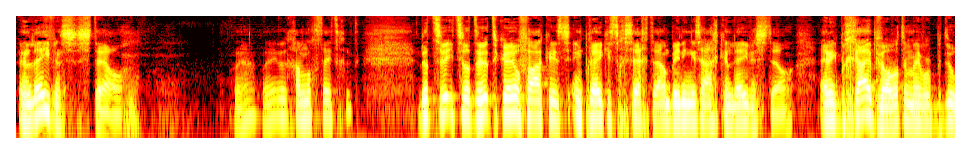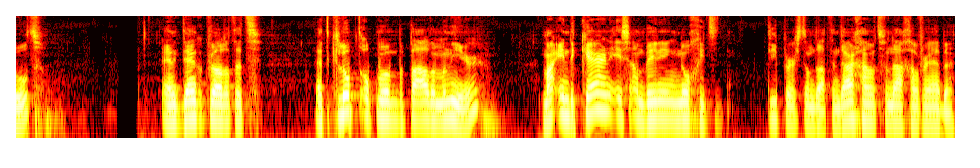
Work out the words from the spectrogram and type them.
een levensstijl. Ja, nee, dat gaan we nog steeds goed. Dat is iets wat natuurlijk heel vaak is, in preek is gezegd, aanbidding is eigenlijk een levensstijl. En ik begrijp wel wat ermee wordt bedoeld. En ik denk ook wel dat het, het klopt op een bepaalde manier. Maar in de kern is aanbidding nog iets diepers dan dat. En daar gaan we het vandaag over hebben.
